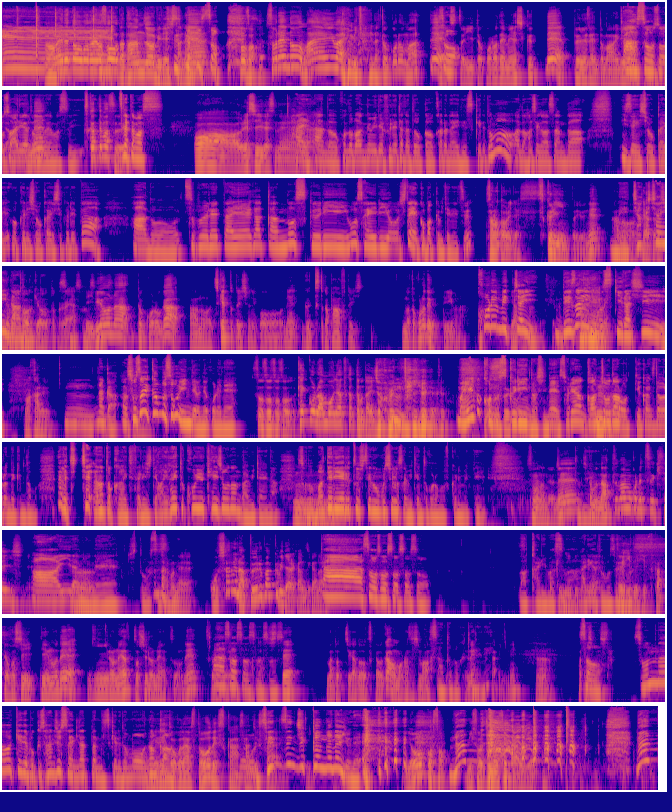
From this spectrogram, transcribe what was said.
ーイ。おめでとうございます。そうだ誕生日でしたね。そう。そうそう。それの前祝いみたいなところもあってちょっといいところで飯食ってプレゼントもあげるあそうそうそうありがとうございまます。す使ってます？使ってます。おー嬉しいですね。はい、あのこの番組で触れたかどうかわからないですけれどもあの長谷川さんが以前紹介僕に紹介してくれたあの潰れた映画館のスクリーンを再利用したエコバッグみたいなやつ？その通りです。スクリーンというねあのめちゃくちゃいいな東京とかがやっているようなところがあのチケットと一緒にこうねグッズとかパンフと一緒のところで売ってるようなこれめっちゃいい。デザインも好きだし、わかる。うん、なんかあ素材感もすごいいいんだよねこれね、そうそうそうそう。結構乱暴に扱っても大丈夫っていう、まあ、映画館のスクリーンだしね。そりゃ頑丈だろうっていう感じではあるんだけれども、なんかちっちゃい穴とかが開いてたりしてあ意外とこういう形状なんだみたいなそのマテリアルとしての面白さみたいなところも含めて。そうなんだよね。ね。しかも夏場もこれ通気性いいしね。ああいいだろうね、ちょっとおすなんすめだろうね。おしゃれなプールバッグみたいな感じかな。ああそうそうそうそうそうわかりおます。気に入りでね。わありがとうございます。ぜひぜひ使ってほしいっていうので銀色のやつと白のやつをねれぞれあーそうそうそうそう。渡してまあどっちがどう使うかお任せします。奥さんと僕とでね。ね。うん。そう。そんなわけで僕30歳になったんですけれどもおめでなんかとうございます。どうですか？もう30歳。全然実感がないよね。ようこそ。みそじの世界へ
